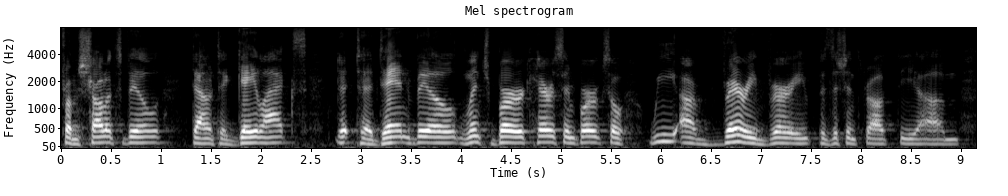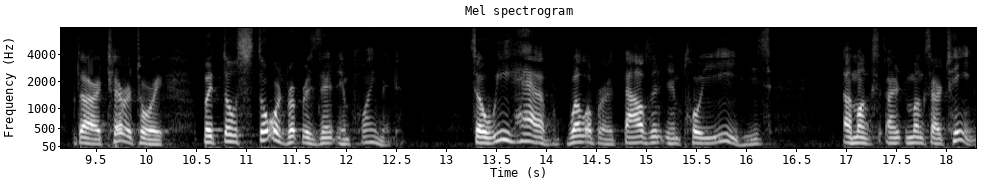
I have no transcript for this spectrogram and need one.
from Charlottesville down to Galax, to Danville, Lynchburg, Harrisonburg. So we are very, very positioned throughout the, um, our territory. But those stores represent employment. So we have well over a thousand employees amongst our, amongst our team.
